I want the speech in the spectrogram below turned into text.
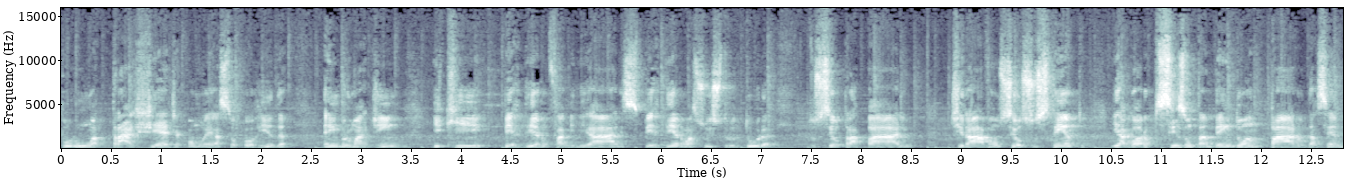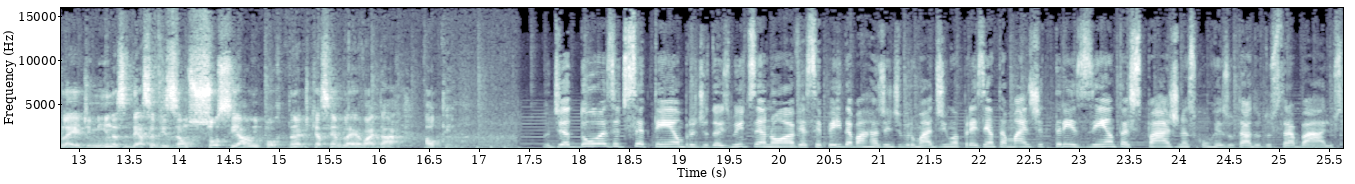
por uma tragédia como essa ocorrida em Brumadinho e que perderam familiares, perderam a sua estrutura do seu trabalho, tiravam o seu sustento e agora precisam também do amparo da Assembleia de Minas e dessa visão social importante que a Assembleia vai dar ao tema. No dia 12 de setembro de 2019, a CPI da barragem de Brumadinho apresenta mais de 300 páginas com o resultado dos trabalhos.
